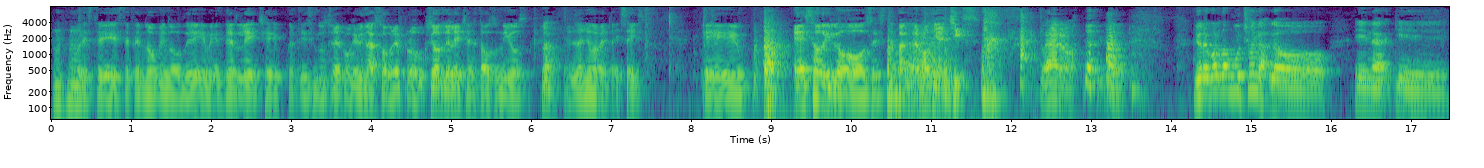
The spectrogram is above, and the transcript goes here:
Por este, este fenómeno de vender leche, cantidades industriales, porque hay una sobreproducción de leche en Estados Unidos Claro. en el año 96. Eh, eso y los este, macaroni and cheese. Claro. Yo recuerdo mucho la- lo, en la que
